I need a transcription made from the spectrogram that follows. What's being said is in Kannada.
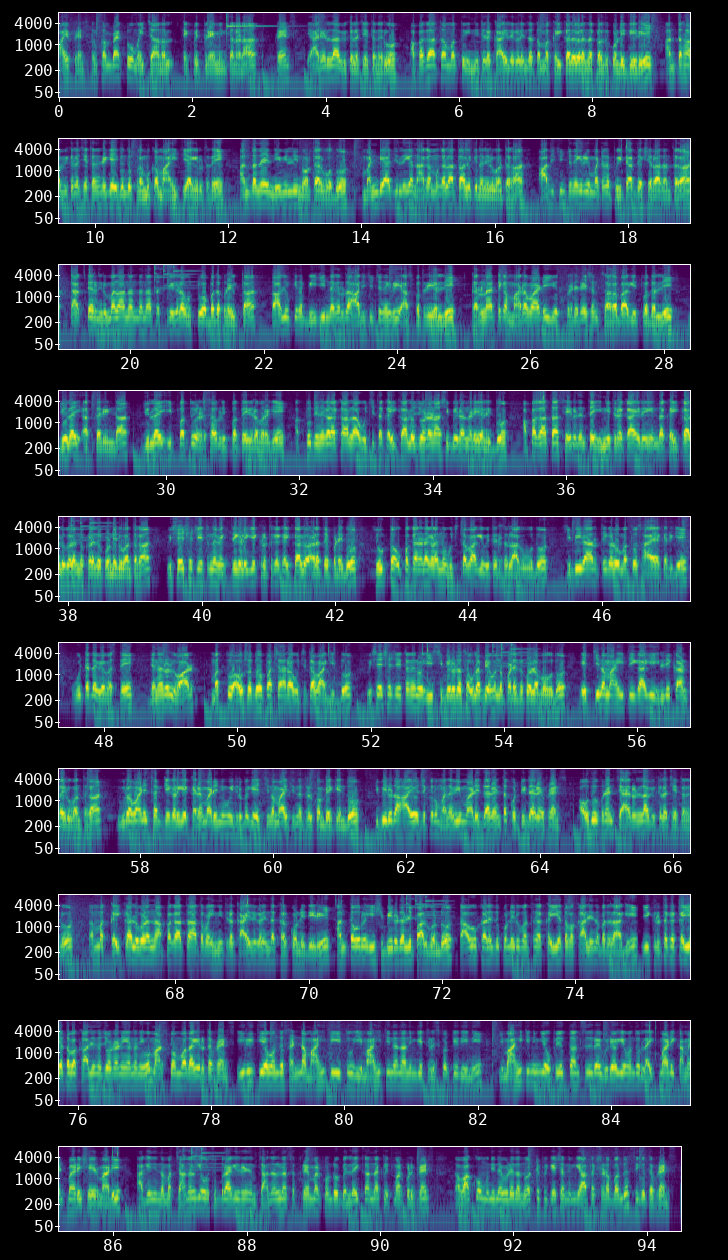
Hi friends welcome back to my channel tech with Prem in Kannada friends ಯಾರೆಲ್ಲ ವಿಕಲಚೇತನರು, ಅಪಘಾತ ಮತ್ತು ಇನ್ನಿತರ ಕಾಯಿಲೆಗಳಿಂದ ತಮ್ಮ ಕೈಕಾಲುಗಳನ್ನು ಕಳೆದುಕೊಂಡಿದ್ದೀರಿ, ಅಂತಹ ವಿಕಲಚೇತನರಿಗೆ ಇದೊಂದು ಪ್ರಮುಖ ಮಾಹಿತಿಯಾಗಿರುತ್ತದೆ. ಅಂತಂದ್ರೆ ನೀವಿಲ್ಲಿ ನೋಡ್ತಾ ಇರಬಹುದು ಮಂಡ್ಯ ಜಿಲ್ಲೆಯ ನಾಗಮಂಗಲ ತಾಲೂಕಿನಲ್ಲಿರುವಂತಹ ಆದಿಚುಂಚನಗಿರಿ ಮಠದ ಪೀಠಾಧ್ಯಕ್ಷರಾದಂತಹ ಡಾಕ್ಟರ್ ನಿರ್ಮಲಾನಂದನಾಥ ಶ್ರೀಗಳ ಹುಟ್ಟುಹಬ್ಬದ ಪ್ರಯುಕ್ತ ತಾಲೂಕಿನ ಬಿಜಿ ನಗರದ ಆದಿಚುಂಚನಗಿರಿ ಆಸ್ಪತ್ರೆಯಲ್ಲಿ ಕರ್ನಾಟಕ ಮಾರವಾಡಿ ಯೂತ್ ಫೆಡರೇಷನ್ ಸಹಭಾಗಿತ್ವದಲ್ಲಿ ಜುಲೈ ಹತ್ತರಿಂದ ಜುಲೈ ಇಪ್ಪತ್ತು ಎರಡ್ ಸಾವಿರದ ಇಪ್ಪತ್ತೈದರವರೆಗೆ ಹತ್ತು ದಿನಗಳ ಕಾಲ ಉಚಿತ ಕೈಕಾಲು ಜೋಡಣಾ ಶಿಬಿರ ನಡೆಯಲಿದ್ದು, ಅಪಘಾತ ಸೇರಿದಂತೆ ಇನ್ನಿತರ ಕಾಯಿಲೆಯಿಂದ ಕೈಕಾಲುಗಳನ್ನು ಕಳೆದುಕೊಂಡಿರುವಂತಹ ವಿಶೇಷ ಚೇತನ ವ್ಯಕ್ತಿಗಳಿಗೆ ಕೃತಕ ಕೈಕಾಲು ಅಳತೆ ಪಡೆದು ಸೂಕ್ತ ಉಪಕರಣಗಳನ್ನು ಉಚಿತವಾಗಿ ವಿತರಿಸಲಾಗುವುದು. ಶಿಬಿರಾರ್ಥಿಗಳು ಮತ್ತು ಸಹಾಯಕರಿಗೆ ಊಟದ ವ್ಯವಸ್ಥೆ, ಜನರಲ್ ವಾರ್ಡ್ ಮತ್ತು ಔಷಧೋಪಚಾರ ಉಚಿತವಾಗಿದ್ದು ವಿಶೇಷ ಚೇತನರು ಈ ಶಿಬಿರದ ಸೌಲಭ್ಯವನ್ನು ಪಡೆದುಕೊಳ್ಳಬಹುದು. ಹೆಚ್ಚಿನ ಮಾಹಿತಿಗಾಗಿ ಇಲ್ಲಿ ಕಾಣ್ತಾ ಇರುವಂತಹ ದೂರವಾಣಿ ಸಂಖ್ಯೆಗಳಿಗೆ ಕರೆ ಮಾಡಿ ನೀವು ಇದರ ಬಗ್ಗೆ ಹೆಚ್ಚಿನ ಮಾಹಿತಿಯನ್ನು ತಿಳ್ಕೊಬೇಕೆಂದು ಶಿಬಿರದ ಆಯೋಜಕರು ಮನವಿ ಮಾಡಿದ್ದಾರೆ ಅಂತ ಕೊಟ್ಟಿದ್ದಾರೆ ಫ್ರೆಂಡ್ಸ್. ಹೌದು ಫ್ರೆಂಡ್ಸ್, ಯಾರೆಲ್ಲ ವಿಕಲಚೇತನರು ತಮ್ಮ ಕೈಕಾಲುಗಳನ್ನು ಅಪಘಾತ ಅಥವಾ ಇನ್ನಿತರ ಕಾಯಿಲೆಗಳಿಂದ ಕಳ್ಕೊಂಡಿದ್ದೀರಿ ಅಂತವರು ಈ ಶಿಬಿರದಲ್ಲಿ ಪಾಲ್ಗೊಂಡು ತಾವು ಕಳೆದುಕೊಂಡಿರುವಂತಹ ಕೈ ಅಥವಾ ಕಾಲಿನ ಬದಲಾಗಿ ಈ ಕೃತಕ ಕೈ ಅಥವಾ ಕಾಲಿನ ಜೋಡಣೆಯನ್ನು ನೀವು ಮಾಡಿಸ್ಕೊಬಹುದಾಗಿರುತ್ತೆ ಫ್ರೆಂಡ್ಸ್. ಈ ರೀತಿಯ ಒಂದು ಸಣ್ಣ ಮಾಹಿತಿ ಇತ್ತು. ಈ ಮಾಹಿತಿನ ನಾನು ನಿಮಗೆ ತಿಳಿಸ್ಕೊಟ್ಟಿದ್ದೀನಿ. ಈ ಮಾಹಿತಿ ನಿಮಗೆ ಉಪಯುಕ್ತ ಅನಿಸಿದ್ರೆ ವಿಡಿಯೋಗೆ ಒಂದು ಲೈಕ್ ಮಾಡಿ, ಕಮೆಂಟ್ ಮಾಡಿ, ಶೇರ್ ಮಾಡಿ. ಹಾಗೆ ನಮ್ಮ ಚಾನಲ್ಗೆ ಹೊಸಬ್ರಾಗಿದ್ರೆ ನಮ್ಮ ಚಾನಲ್ನ ಸಬ್ಸ್ಕ್ರೈಬ್ ಮಾಡಿಕೊಂಡು ಬೆಲ್ಲೈಕಾನ್ನ ಕ್ಲಿಕ್ ಮಾಡ್ಕೊಳ್ಳಿ ಫ್ರೆಂಡ್ಸ್. ನಾವು ಹಾಕೋ ಮುಂದಿನ ವೀಡಿಯೋದ ನೋಟಿಫಿಕೇಶನ್ ನಿಮಗೆ ಆ ತಕ್ಷಣ ಬಂದು ಸಿಗುತ್ತೆ ಫ್ರೆಂಡ್ಸ್.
